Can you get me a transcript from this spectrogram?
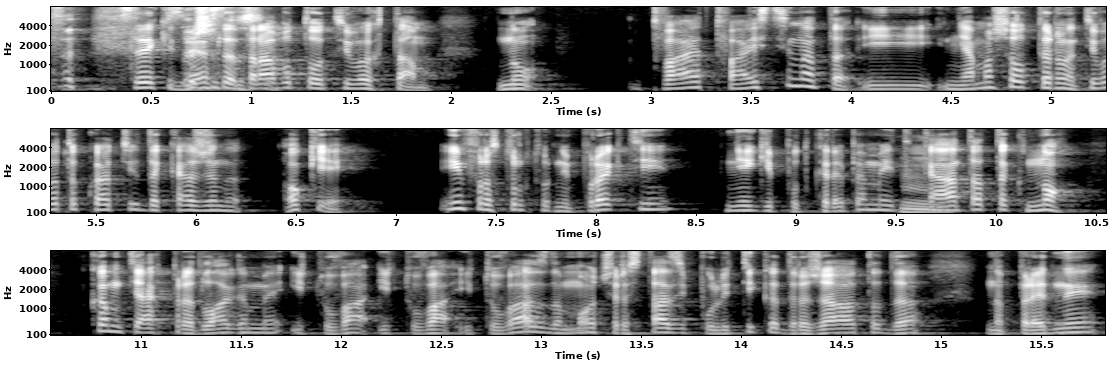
Всеки ден след работа отивах там. Но това е, това е истината. И нямаше альтернативата, която и да каже, окей, инфраструктурни проекти, ние ги подкрепяме и така нататък, но към тях предлагаме и това, и това, и това, за да може чрез тази политика държавата да напредне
